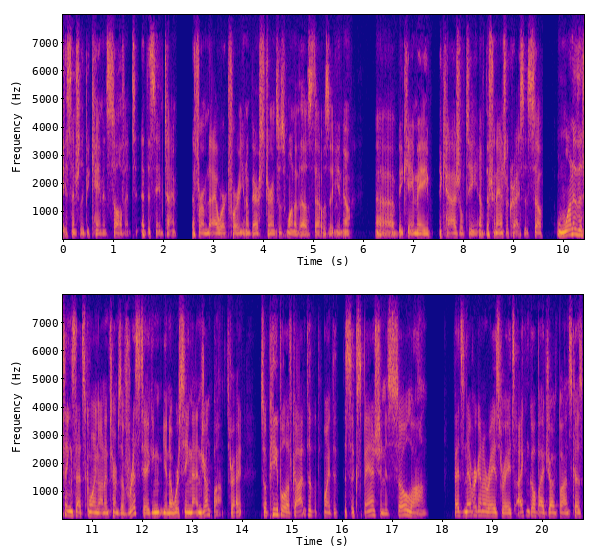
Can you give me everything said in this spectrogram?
essentially became insolvent at the same time. The firm that I worked for, you know, Bear Stearns was one of those. That was a, you know, uh, became a, a casualty of the financial crisis. So one of the things that's going on in terms of risk taking, you know, we're seeing that in junk bonds, right? So people have gotten to the point that this expansion is so long. Fed's never going to raise rates. I can go buy junk bonds because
